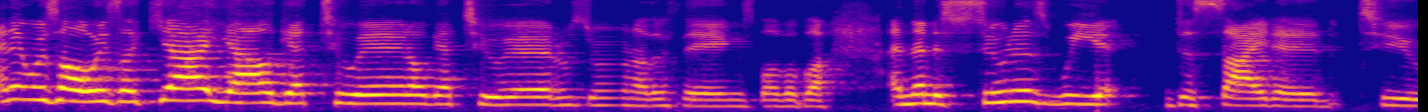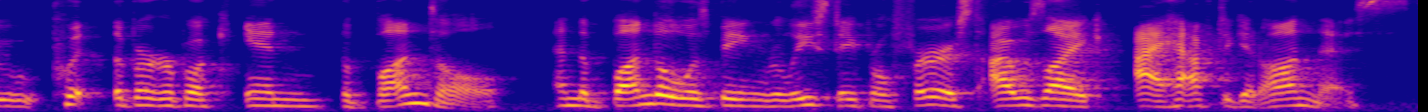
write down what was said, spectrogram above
and it was always like yeah yeah i'll get to it i'll get to it i was doing other things blah blah blah. And then as soon as we decided to put the burger book in the bundle and the bundle was being released april 1st i was like i have to get on this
